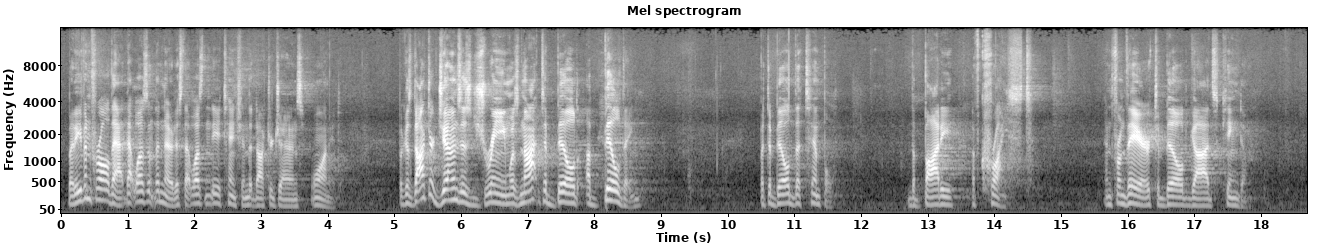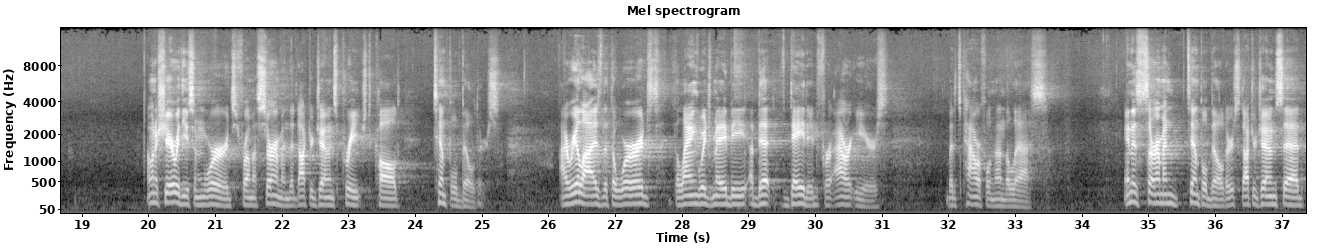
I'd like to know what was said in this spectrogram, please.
But even for all that, that wasn't the notice, that wasn't the attention that Dr. Jones wanted. Because Dr. Jones's dream was not to build a building, but to build the temple, the body of Christ and from there to build God's kingdom. I want to share with you some words from a sermon that Dr. Jones preached called Temple Builders. I realize that the words, the language may be a bit dated for our ears, but it's powerful nonetheless. In his sermon, Temple Builders, Dr. Jones said,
